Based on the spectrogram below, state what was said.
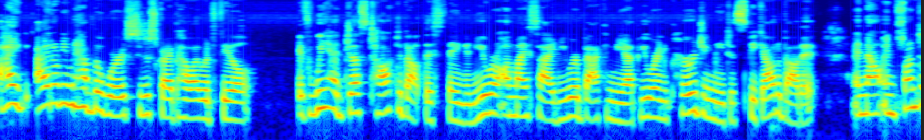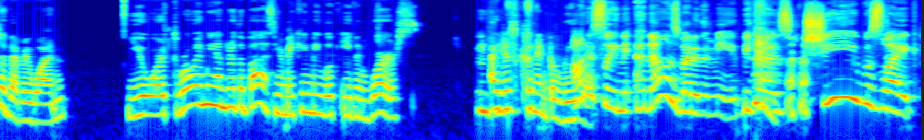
I I don't even have the words to describe how I would feel if we had just talked about this thing and you were on my side, you were backing me up, you were encouraging me to speak out about it, and now in front of everyone, you're throwing me under the bus, you're making me look even worse. Mm-hmm. I just couldn't believe Honestly, it. Honestly, Nella's better than me because she was like,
